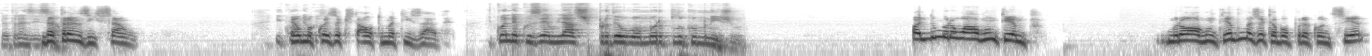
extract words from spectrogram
da transição. Da transição. é uma coisa que está automatizada. E quando é que o Zé Milhazes perdeu o amor pelo comunismo? Olha, demorou algum tempo. Demorou algum tempo, mas acabou por acontecer.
